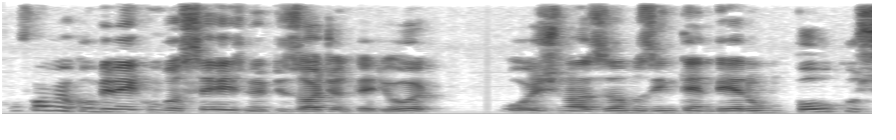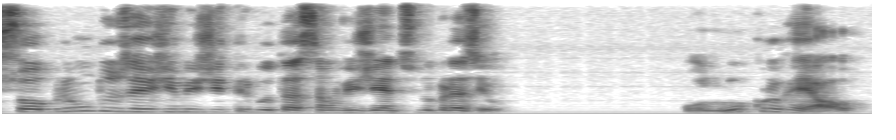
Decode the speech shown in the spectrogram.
Conforme eu combinei com vocês no episódio anterior, hoje nós vamos entender um pouco sobre um dos regimes de tributação vigentes no Brasil, o lucro real,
